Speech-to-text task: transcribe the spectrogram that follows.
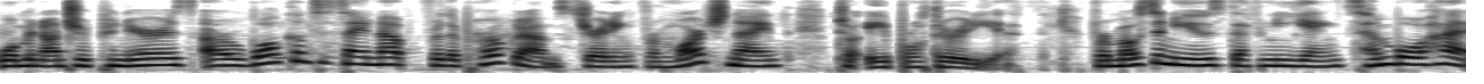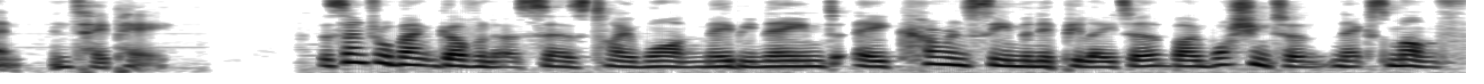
Women entrepreneurs are welcome to sign up for the program starting from March 9th to April 30th. For Mosa News, Stephanie Yang, Chen Bohan in Taipei. The central bank governor says Taiwan may be named a currency manipulator by Washington next month.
